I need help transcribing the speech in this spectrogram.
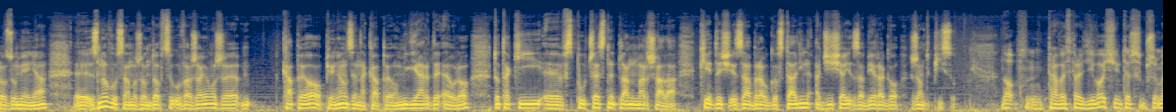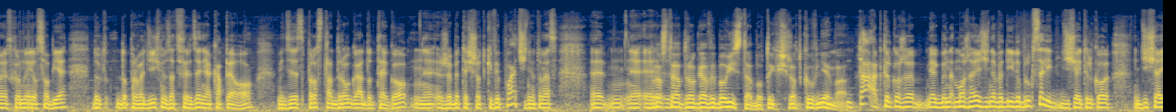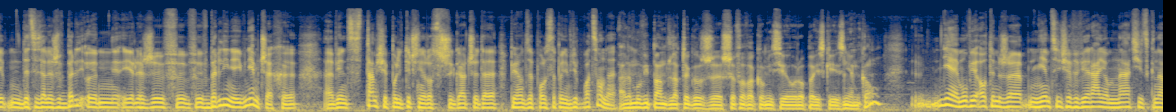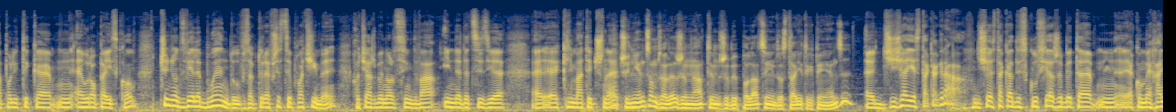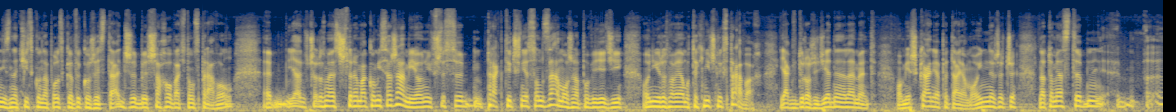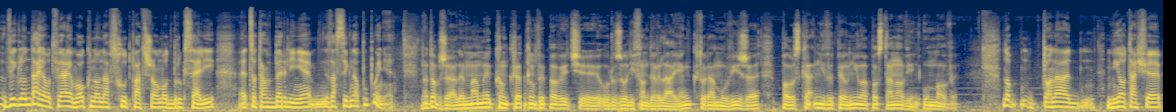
E, Znowu samorządowcy uważają, że KPO, pieniądze na KPO, miliardy euro, to taki e, współczesny plan Marszala. Kiedyś zabrał go Stalin, a dzisiaj zabiera go rząd PiSu. No, Prawo i Sprawiedliwość i też przy mojej skromnej osobie do, doprowadziliśmy do zatwierdzenia KPO, więc jest prosta droga do tego, e, żeby te środki wypłacić. Natomiast e, e, Prosta droga wyboista, bo tych środków nie ma. tak, tylko że jakby na- można jeździć nawet i do Brukseli dzisiaj, tylko dzisiaj decyzja leży w, Berli- leży w, w, Berlinie i w Niemczech, więc tam się politycznie rozstrzyga, czy te pieniądze Polsce powinny być płacone. Ale mówi pan dlatego, że szefowa Komisji Europejskiej jest Niemką? Nie, mówię o tym, że Niemcy dzisiaj wywierają nacisk na politykę mm, europejską, czyniąc wiele błędów, za które wszyscy płacimy, chociażby Nord Stream 2, inne decyzje e, klimatyczne. A czy Niemcom zależy na tym, żeby Polacy nie dostali tych pieniędzy? E, Dzisiaj jest taka gra. Dzisiaj jest taka dyskusja, żeby te mm, jako mechanizm nacisku na Polskę wykorzystać, żeby szachować tą sprawą. E, Ja wczoraj rozmawiałem z czterema komisarzami. Oni wszyscy praktycznie są za, można powiedzieć, i oni rozmawiają o technicznych sprawach. Jak wdrożyć jeden element. O mieszkania pytają, o inne rzeczy. Natomiast mm, e, wyglądają, otwierają okno na wschód, patrzą od Brukseli, e, co tam w Berlinie za sygnał popłynie. No dobrze, ale mamy konkretną wypowiedź y, Urzuli von der Leyen, która mówi, że Polska nie wypełniła postanowień umowy. No, ona miota się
